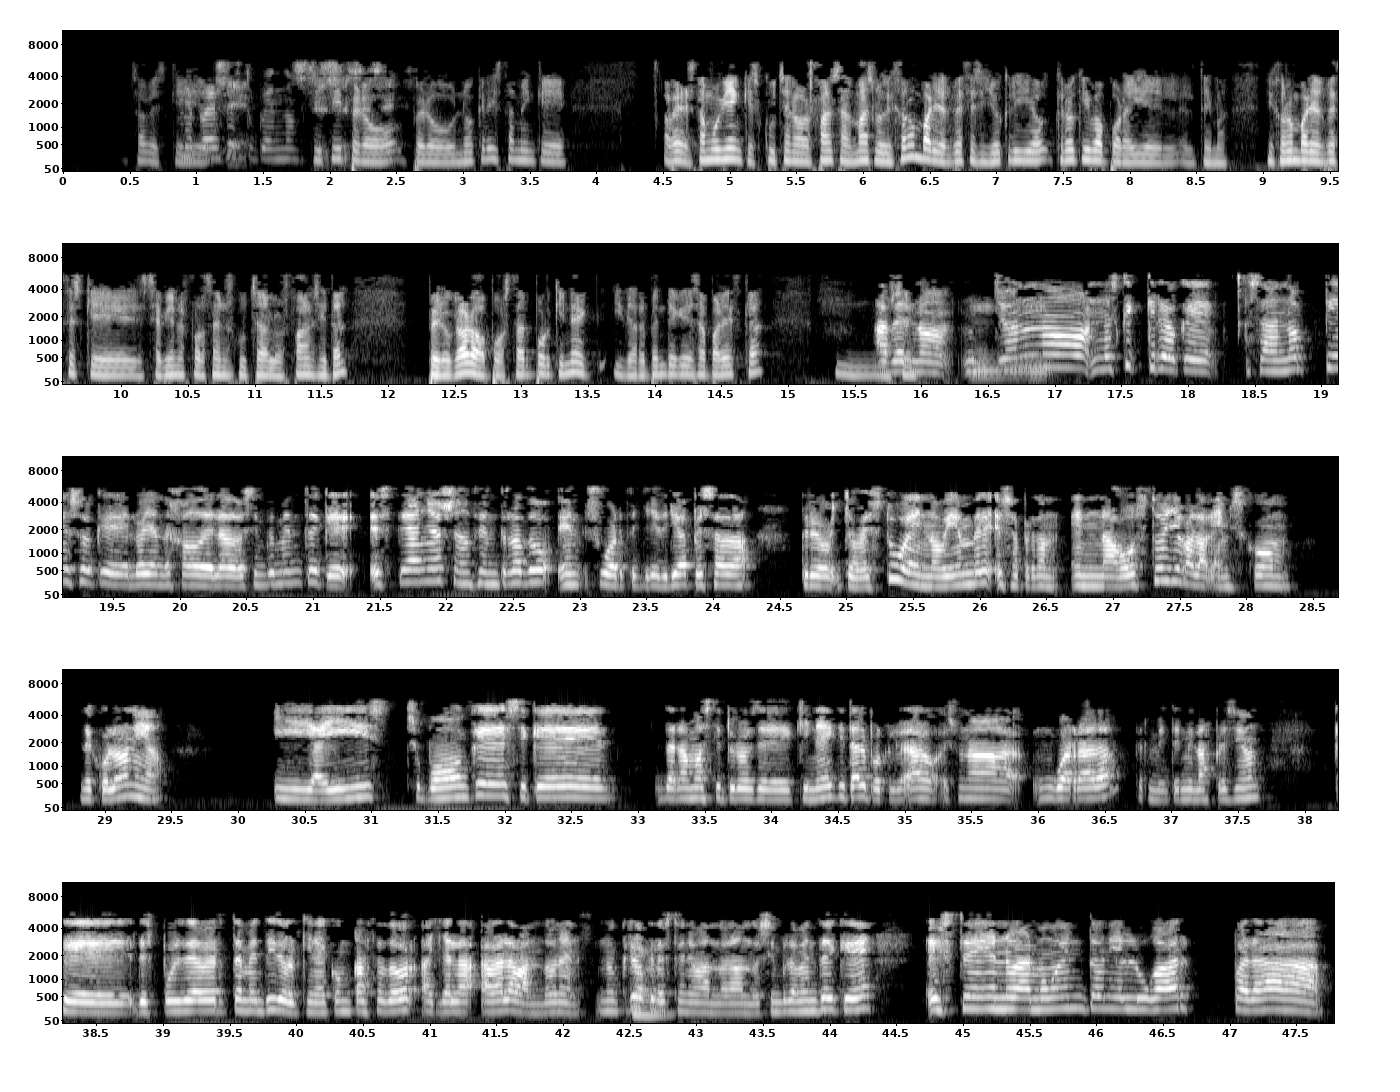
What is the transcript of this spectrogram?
¿Sabes? Que, Me parece estupendo. Sí, sí, pero, pero ¿no creéis también que... A ver, está muy bien que escuchen a los fans, además lo dijeron varias veces y yo creo, creo que iba por ahí el, tema. Dijeron varias veces que se habían esforzado en escuchar a los fans y tal, pero claro, apostar por Kinect y de repente que desaparezca... Mm, a ver, no, yo mm. no, no es que creo que, o sea, no pienso que lo hayan dejado de lado, simplemente que este año se han centrado en su artillería pesada pero ya ves tú, en noviembre, o sea, perdón, en agosto llega la Gamescom de Colonia. Y ahí supongo que sí que dará más títulos de Kinect y tal, porque claro, es una guarrada, permíteme la expresión, que después de haberte metido el Kinect con cazador, allá la, ahora la abandonen. No creo que lo estén abandonando, simplemente que este no era el momento ni el lugar para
